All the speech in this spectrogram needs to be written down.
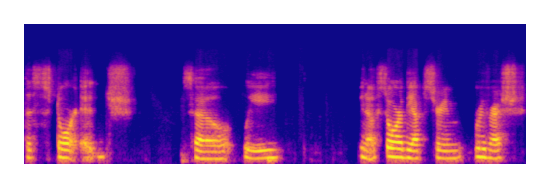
the storage. So we, you know, store the upstream refresh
